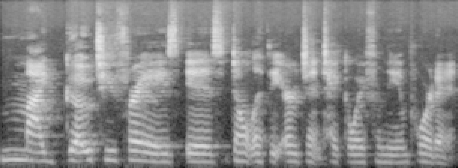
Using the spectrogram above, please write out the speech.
my go to phrase is don't let the urgent take away from the important.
